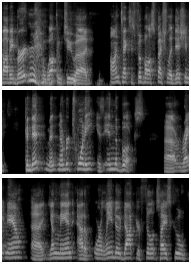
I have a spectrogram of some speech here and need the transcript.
Bobby Burton. Welcome to uh, On Texas Football Special Edition. Condemnment number 20 is in the books. Uh, right now, uh, young man out of Orlando Dr. Phillips High School,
